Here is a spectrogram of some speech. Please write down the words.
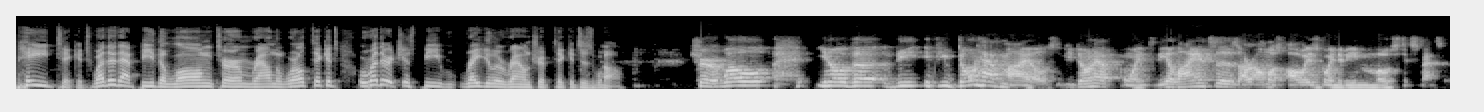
paid tickets, whether that be the long term round the world tickets, or whether it just be regular round trip tickets as well? Sure. Well, you know, the the if you don't have miles, if you don't have points, the alliances are almost always going to be most expensive.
